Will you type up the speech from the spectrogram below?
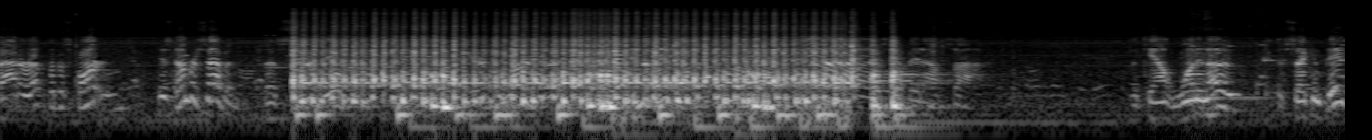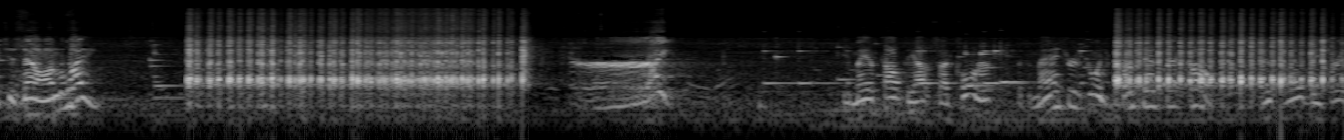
Batter up for the Spartans is number seven, the center fielder. Here's in the pitch. Just a bit outside. The count one and zero. The second pitch is now on the way. Right. He may have caught the outside corner, but the manager is going to protest that call. This won't be pretty.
